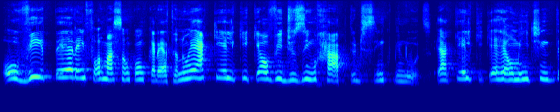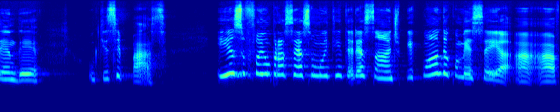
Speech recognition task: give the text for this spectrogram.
ouvir, ter a informação concreta. Não é aquele que quer o videozinho rápido de cinco minutos, é aquele que quer realmente entender o que se passa. E isso foi um processo muito interessante, porque quando eu comecei a, a,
